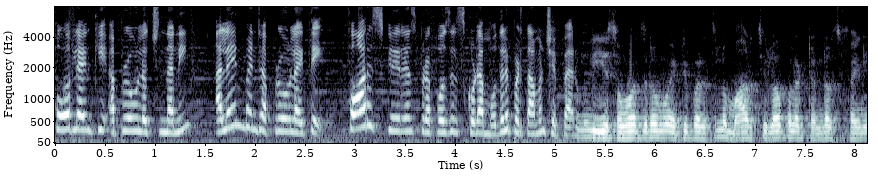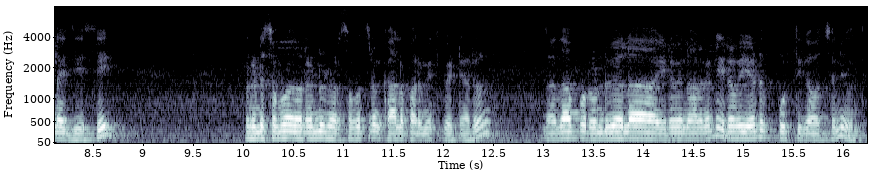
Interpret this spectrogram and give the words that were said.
ఫోర్ లైన్కి అప్రూవల్ వచ్చిందని అలైన్మెంట్ అప్రూవల్ అయితే ఫారెస్ట్ క్లియరెన్స్ ప్రపోజల్స్ కూడా మొదలు పెడతామని చెప్పారు. ఈ సంవత్సరం ఎట్టి పరిస్థితుల్లో మార్చి లోపల టెండర్స్ ఫైనలైజ్ చేసి రెండు సంవ రెండున్నర సంవత్సరం కాల పరిమితి పెట్టారు. దాదాపు రెండు వేల ఇరవై నాలుగు అంటే ఇరవై ఏడు పూర్తి కావచ్చని ఉంది.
